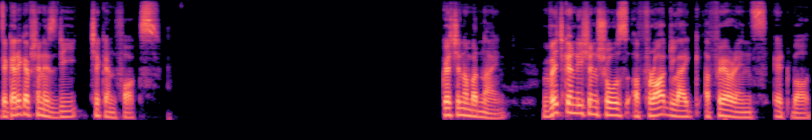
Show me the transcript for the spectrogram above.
The correct option is D. Chickenpox. Question number 9. Which condition shows a frog like appearance at birth?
